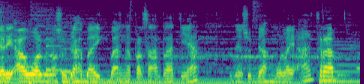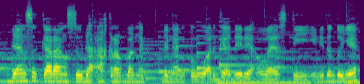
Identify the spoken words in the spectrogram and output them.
dari awal memang sudah baik banget persahabat ya. Tentunya sudah mulai akrab dan sekarang sudah akrab banget dengan keluarga Dedek Lesti. Ini tentunya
